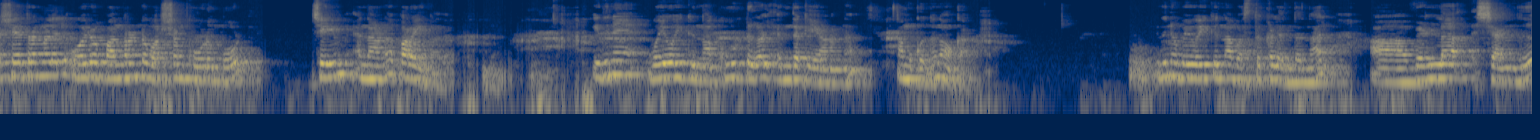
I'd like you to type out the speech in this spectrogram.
ക്ഷേത്രങ്ങളിൽ ഓരോ പന്ത്രണ്ട് വർഷം കൂടുമ്പോൾ ചെയ്യും എന്നാണ് പറയുന്നത്. ഇതിനെ ഉപയോഗിക്കുന്ന കൂട്ടുകൾ എന്തൊക്കെയാണെന്ന് നമുക്കൊന്ന് നോക്കാം. ഇതിനുപയോഗിക്കുന്ന വസ്തുക്കൾ എന്തെന്നാൽ വെള്ള ശംഖ്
